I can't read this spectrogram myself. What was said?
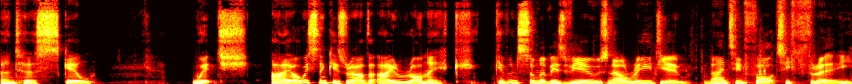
and her skill, which I always think is rather ironic, given some of his views. And I'll read you. 1943,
